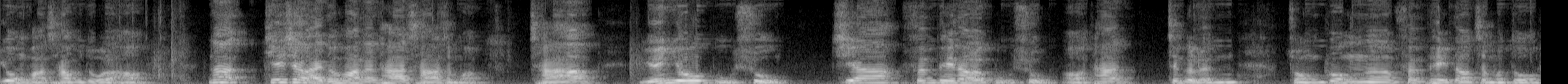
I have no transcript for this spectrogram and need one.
用法差不多了哈。那接下来的话呢，它查什么？查原有股数加分配到的股数哦。他这个人总共呢分配到这么多。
